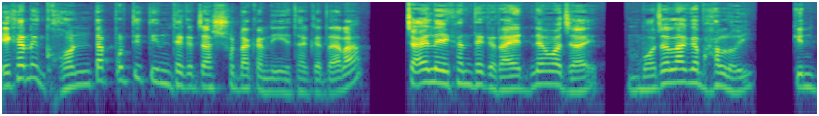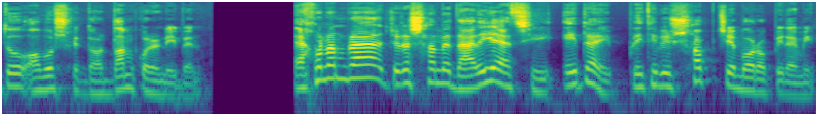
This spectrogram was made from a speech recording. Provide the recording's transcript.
এখানে ঘণ্টা প্রতি তিন থেকে চারশো টাকা নিয়ে থাকে তারা। চাইলে এখান থেকে রাইড নেওয়া যায়। মজা লাগে ভালোই, কিন্তু অবশ্যই দরদাম করে নেবেন। এখন আমরা যেটা সামনে দাঁড়িয়ে আছি, এটাই পৃথিবীর সবচেয়ে বড় পিরামিড,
